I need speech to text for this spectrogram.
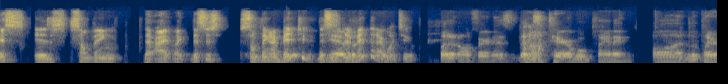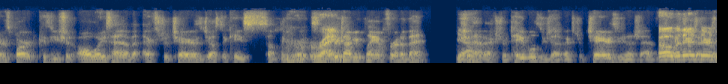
this is something that i like this is something i've been to this Yeah, is an but- event that i went to But in all fairness, that's Uh-huh. terrible planning on the planner's part because you should always have extra chairs just in case something breaks. Right. Every time you plan for an event, you Yeah. should have extra tables. You should have extra chairs. You should have. Oh, but there's there's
